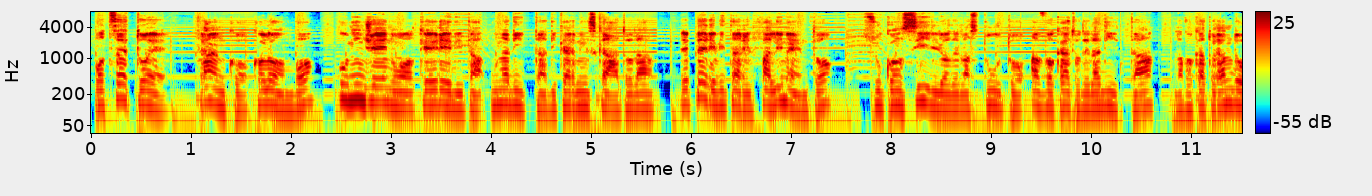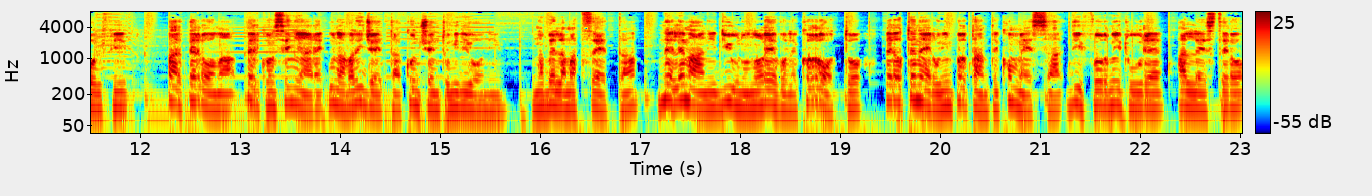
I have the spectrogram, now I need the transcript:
Pozzetto è Franco Colombo, un ingenuo che eredita una ditta di carne in scatola e per evitare il fallimento, su consiglio dell'astuto avvocato della ditta, l'avvocato Randolfi, parte a Roma per consegnare una valigetta con 100 milioni una bella mazzetta, nelle mani di un onorevole corrotto per ottenere un'importante commessa di forniture all'estero.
